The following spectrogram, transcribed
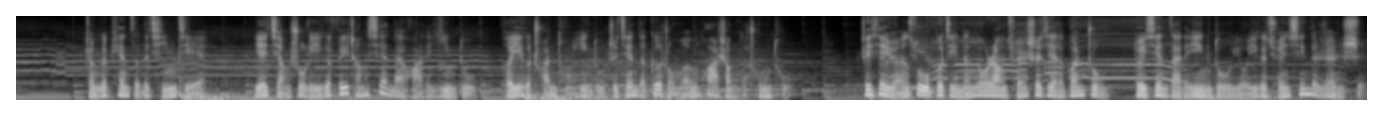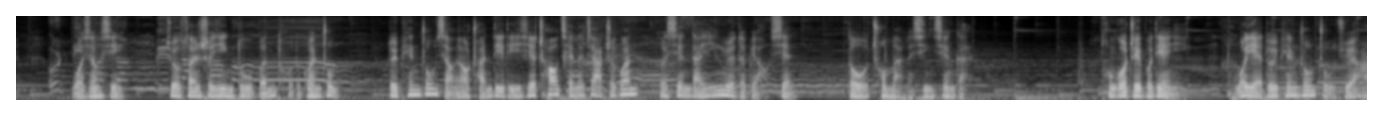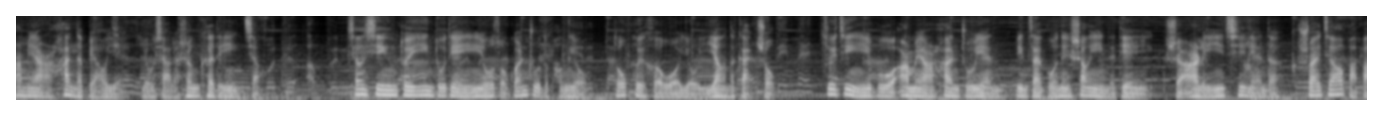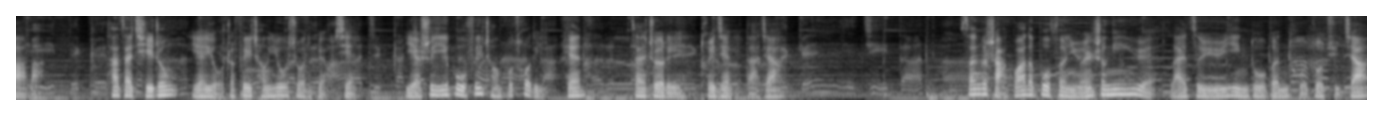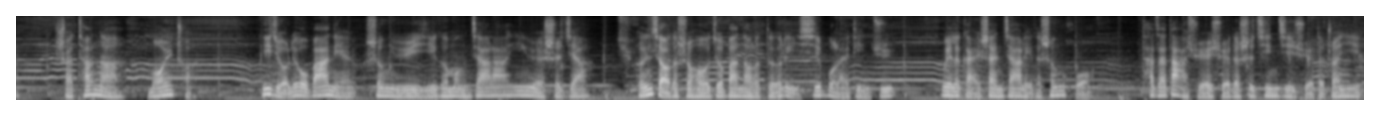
整个片子的情节也讲述了一个非常现代化的印度和一个传统印度之间的各种文化上的冲突，这些元素不仅能够让全世界的观众对现在的印度有一个全新的认识，我相信，就算是印度本土的观众，对片中想要传递的一些超前的价值观和现代音乐的表现，都充满了新鲜感。通过这部电影，我也对片中主角阿米尔汗的表演留下了深刻的印象。相信对印度电影有所关注的朋友都会和我有一样的感受。最近一部阿米尔汗主演并在国内上映的电影是2017年的《摔跤吧，爸爸》，他在其中也有着非常优秀的表现，也是一部非常不错的影片，在这里推荐给大家。三个傻瓜的部分原声音乐来自于印度本土作曲家 Shatana Moitra，一九六八年生于一个孟加拉音乐世家。很小的时候就搬到了德里西部来定居。为了改善家里的生活，他在大学学的是经济学的专业。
